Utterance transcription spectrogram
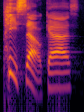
peace out, guys.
